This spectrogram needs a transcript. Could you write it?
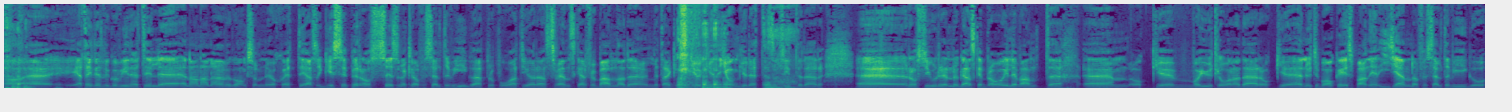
ja, eh, jag tänkte att vi går vidare till eh, en annan övergång som nu har skett. Det är alltså Giuseppe Rossi som är klar för Celta Vigo apropå att göra svenskar förbannade med tanke på John Guidetti som sitter där. Eh, Rossi gjorde det ändå ganska bra i Levante ehm, och var utlånad där och är nu tillbaka i Spanien igen då för Celta Vigo.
